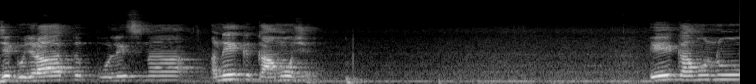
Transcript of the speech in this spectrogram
જે ગુજરાત પોલીસના અનેક કામો છે, એ કામોનું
